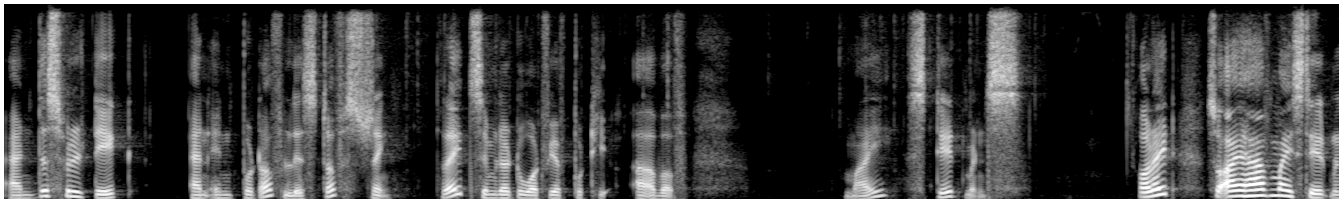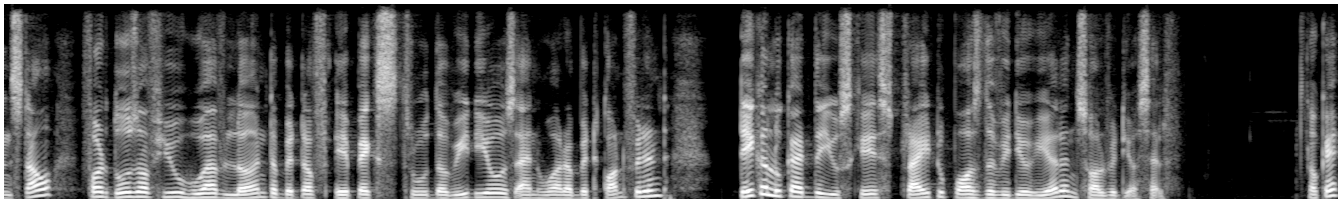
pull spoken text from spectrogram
and this will take an input of list of string right? Similar to what we have put here above. My statements all right, so I have my statements now. For those of you who have learned a bit of Apex through the videos and who are a bit confident, take a look at the use case, try to pause the video here and solve it yourself. Okay,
